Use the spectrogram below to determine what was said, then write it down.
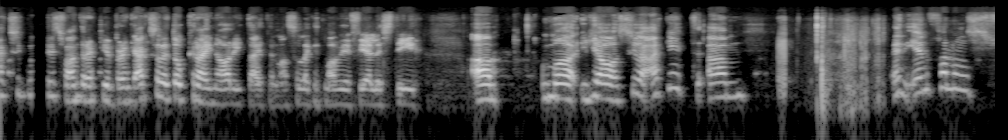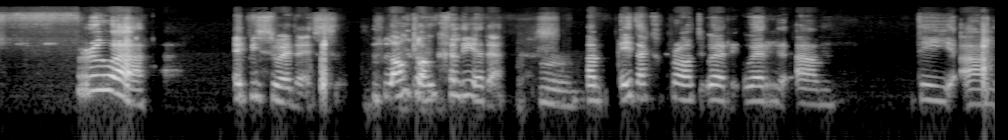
ek soek nog steeds vir Andre P bring. Ek sal dit ook kry na die tyd en dan sal ek dit maar weer vir julle stuur. Um maar ja, so ek het um in een van ons vroeë episodes lank lank gelede Hmm. um, het ek gepraat oor oor um die um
